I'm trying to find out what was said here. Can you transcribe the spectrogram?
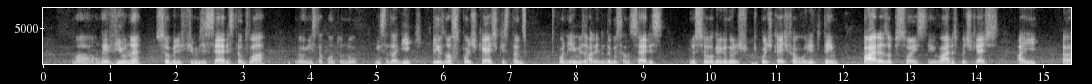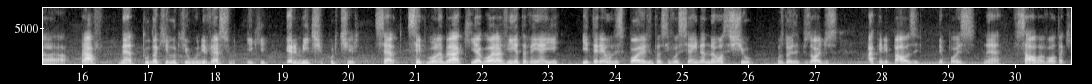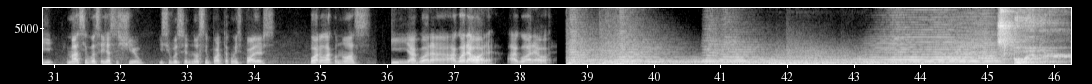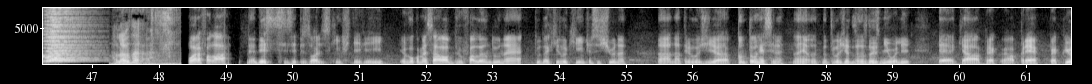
uma, um review, né? sobre filmes e séries, tanto lá no meu Insta quanto no Insta da Geek. E os nossos podcasts que estão disponíveis, além do Degustando Séries, no seu agregador de podcast favorito. Tem várias opções, tem vários podcasts aí uh, para né, tudo aquilo que o universo geek permite curtir, certo? Sempre bom lembrar que agora a vinheta vem aí e teremos spoilers, então se você ainda não assistiu os dois episódios, aquele pause, depois, né, salva, volta aqui. Mas se você já assistiu e se você não se importa com spoilers, bora lá com nós. E agora, agora é a hora. Agora é a hora. Spoiler. Hello there. Bora falar né, desses episódios que a gente teve aí. Eu vou começar, óbvio, falando, né, tudo aquilo que a gente assistiu, né, na, na trilogia, não tão recente, né, na, na trilogia dos anos 2000 ali, é, que é a pré, a pré,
